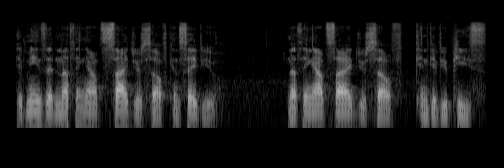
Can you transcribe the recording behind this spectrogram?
It means that nothing outside yourself can save you. Nothing outside yourself can give you peace.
